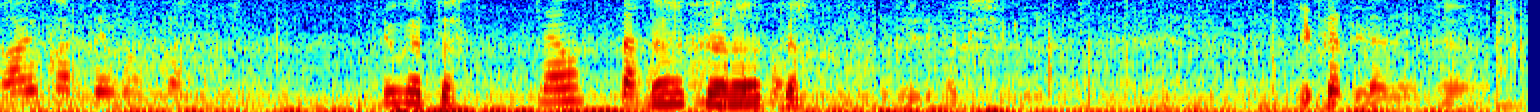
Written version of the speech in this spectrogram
あよかったよかった。よかった。治った。治った治った。拍手よかったねうん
